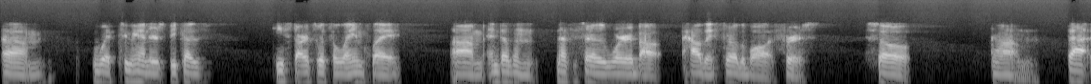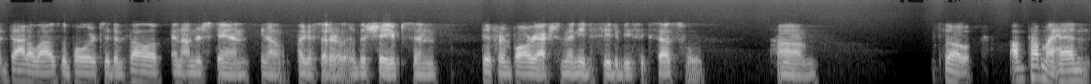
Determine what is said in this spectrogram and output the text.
um, with two-handers because he starts with the lane play um, and doesn't necessarily worry about how they throw the ball at first. So um, that that allows the bowler to develop and understand, you know, like I said earlier, the shapes and different ball reactions they need to see to be successful. Um, so off the top of my head,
